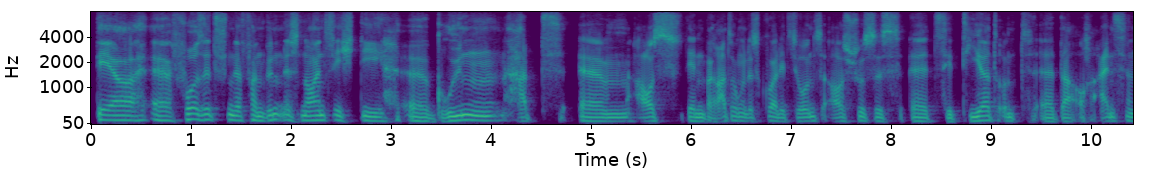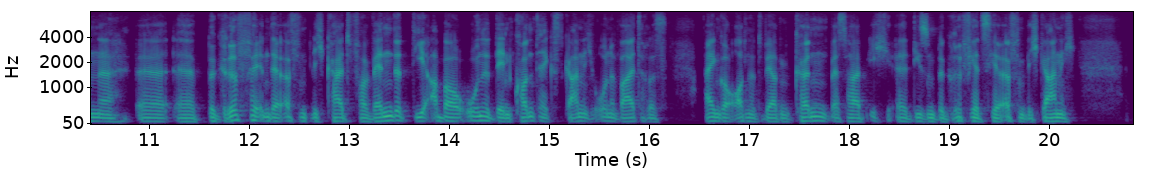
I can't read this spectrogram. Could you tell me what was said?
Der äh, Vorsitzende von Bündnis 90, die äh, Grünen, hat ähm, aus den Beratungen des Koalitionsausschusses äh, zitiert und äh, da auch einzelne äh, äh, Begriffe in der Öffentlichkeit verwendet, die aber ohne den Kontext gar nicht ohne weiteres eingeordnet werden können, weshalb ich diesen Begriff jetzt hier öffentlich gar nicht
